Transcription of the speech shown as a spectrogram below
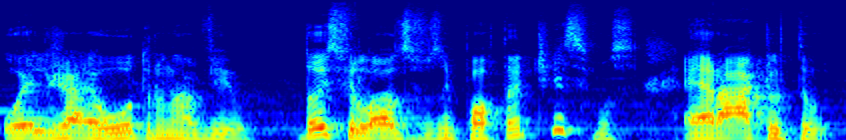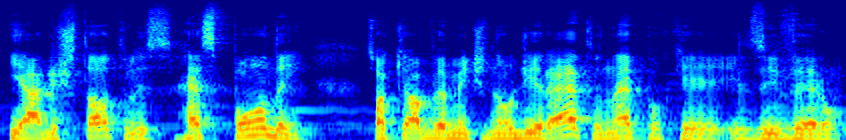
Ou ele já é outro navio? Dois filósofos importantíssimos, Heráclito e Aristóteles, respondem, só que obviamente não direto, né, porque eles viveram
